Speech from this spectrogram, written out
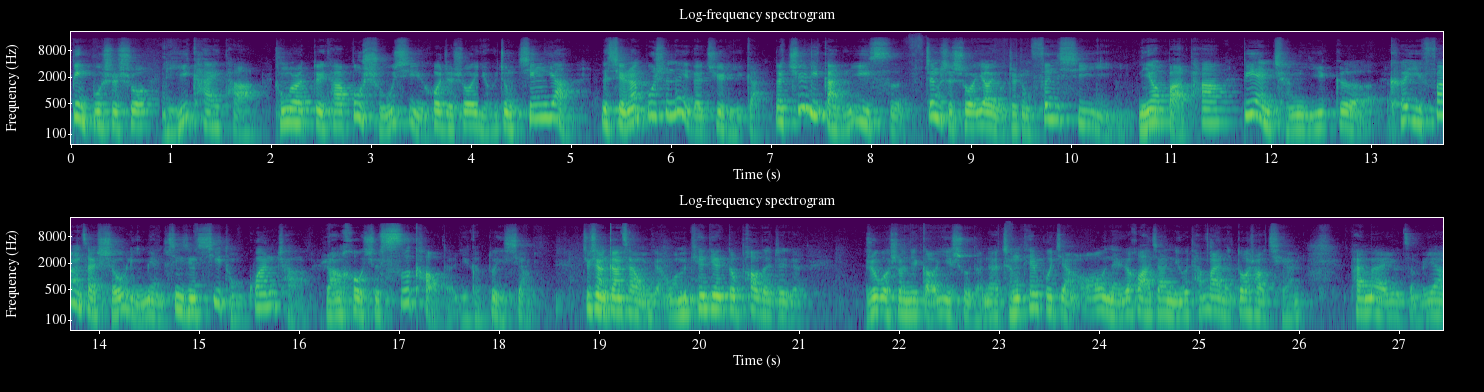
并不是说离开它，从而对他不熟悉，或者说有一种惊讶，那显然不是那个距离感。那距离感的意思，正是说要有这种分析意义，你要把它变成一个可以放在手里面进行系统观察，然后去思考的一个对象。就像刚才我们讲，我们天天都泡在这个，如果说你搞艺术的，那成天不讲哦哪个画家牛，他卖了多少钱。拍卖又怎么样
